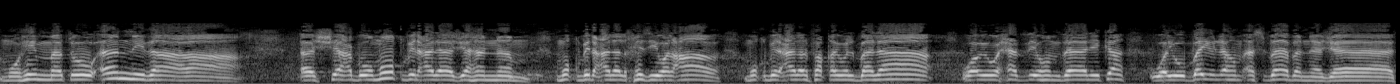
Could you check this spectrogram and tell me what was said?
مهمته النذار الشعب مقبل على جهنم مقبل على الخزي والعار مقبل على الفقر والبلاء. ويحذرهم ذلك ويبين لهم أسباب النجاة.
